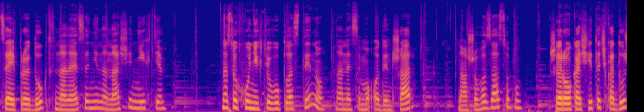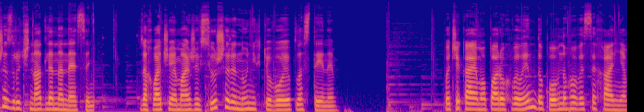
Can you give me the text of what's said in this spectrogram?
цей продукт в нанесенні на наші нігті. На суху нігтьову пластину нанесемо один шар нашого засобу. Широка щіточка дуже зручна для нанесення. Захвачує майже всю ширину нігтьової пластини. Почекаємо пару хвилин до повного висихання.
